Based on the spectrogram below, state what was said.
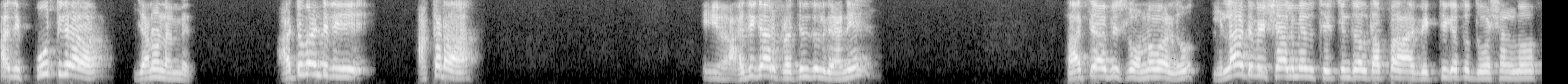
అది పూర్తిగా జనం నమ్మేది అటువంటిది అక్కడ ఈ అధికార ప్రతినిధులు కానీ పార్టీ ఆఫీసులో ఉన్నవాళ్ళు ఇలాంటి విషయాల మీద చర్చించాలి తప్ప ఆ వ్యక్తిగత దోషంలో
